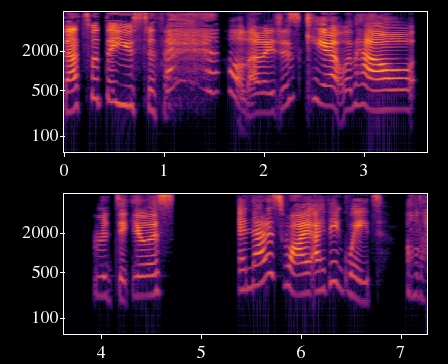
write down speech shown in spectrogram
That's what they used to think. Hold on, I just can't with how ridiculous. And that is why I think wait, hold on.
